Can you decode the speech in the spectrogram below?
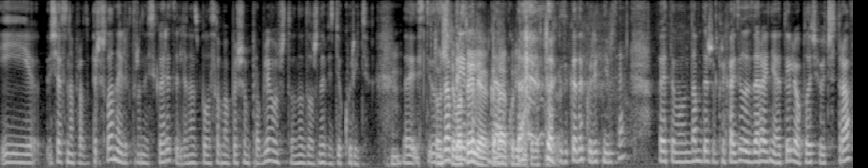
И сейчас она, правда, перешла на электронные сигареты. Для нас была самая большая проблема, что она должна везде курить. Mm. Да, есть в том числе в отеле, да, когда курить да, да, когда курить нельзя. Поэтому нам даже приходилось заранее отелю оплачивать штраф,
